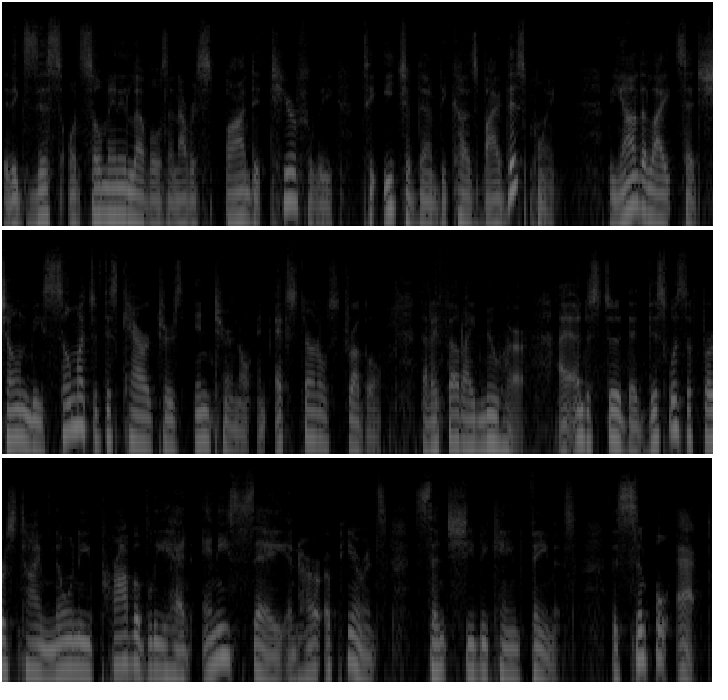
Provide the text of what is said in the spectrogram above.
It exists on so many levels, and I responded tearfully to each of them because by this point, Beyond the Lights had shown me so much of this character's internal and external struggle that I felt I knew her. I understood that this was the first time Noni probably had any say in her appearance since she became famous. The simple act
